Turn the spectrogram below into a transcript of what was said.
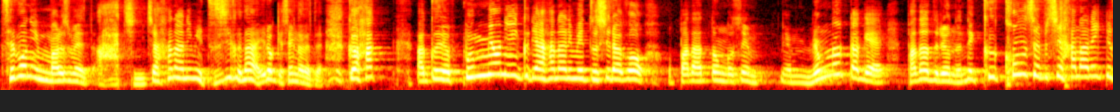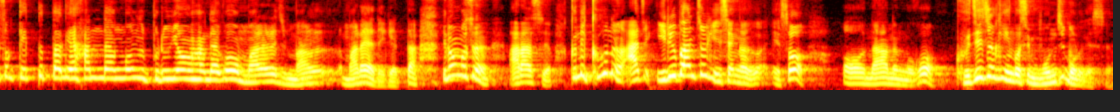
세 번이 말씀에 아 진짜 하나님이 드시구나 이렇게 생각했어요. 그 학 아, 그 분명히 그냥 하나님의 뜻이라고 받았던 것을 명확하게 받아들였는데 그 컨셉이 하나님께서 깨끗하게 한다는 것을 불경한다고 말하지 말, 말해야 되겠다. 이런 것을 알았어요. 근데 그거는 아주 일반적인 생각에서 어, 나는 거고 구제적인 것이 뭔지 모르겠어요.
